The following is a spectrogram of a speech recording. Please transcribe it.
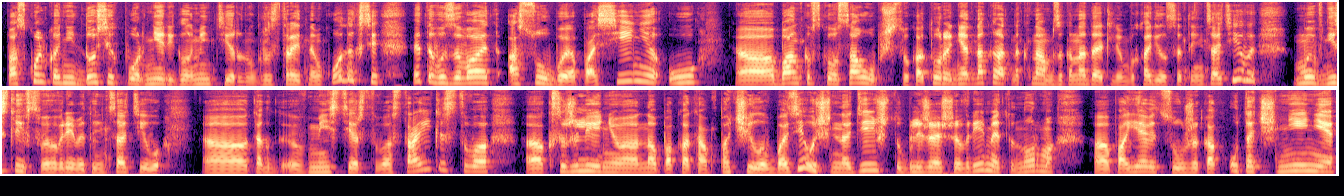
поскольку они до сих пор не регламентированы в градостроительном кодексе, это вызывает особые опасения у э, банковского сообщества, которое неоднократно к нам, законодателям, выходило с этой инициативы. Мы внесли в свое время эту инициативу э, в Министерство строительства. К сожалению, она пока там почила в базе. Очень надеюсь, что в ближайшее время эта норма появится уже как уточнение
